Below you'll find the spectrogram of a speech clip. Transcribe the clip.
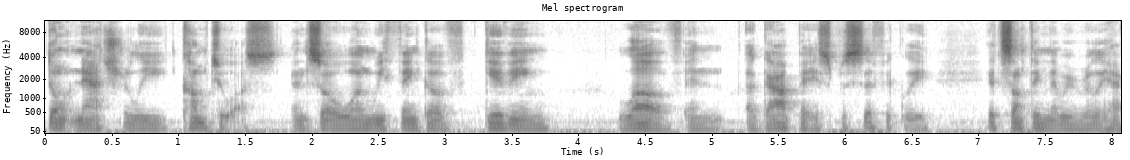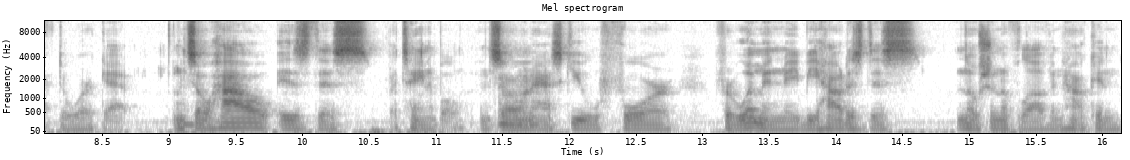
don't naturally come to us. And so when we think of giving love and agape specifically, it's something that we really have to work at. And so how is this attainable? And so I want to ask you for for women maybe how does this notion of love and how can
